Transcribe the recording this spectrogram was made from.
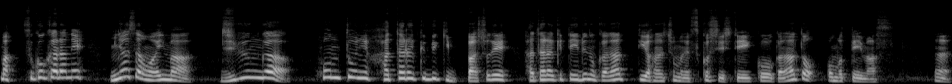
まあそこからね皆さんは今自分が本当に働くべき場所で働けているのかなっていう話もね少ししていこうかなと思っています。うん。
